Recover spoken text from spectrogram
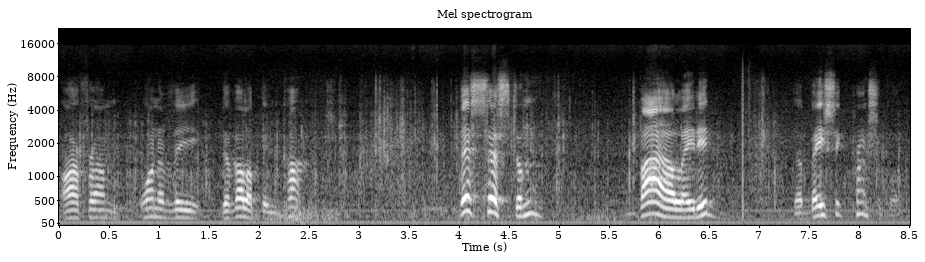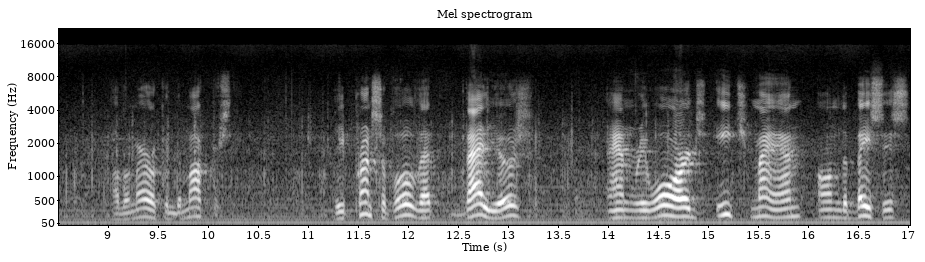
or from one of the developing continents. This system violated the basic principle of American democracy, the principle that values and rewards each man on the basis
